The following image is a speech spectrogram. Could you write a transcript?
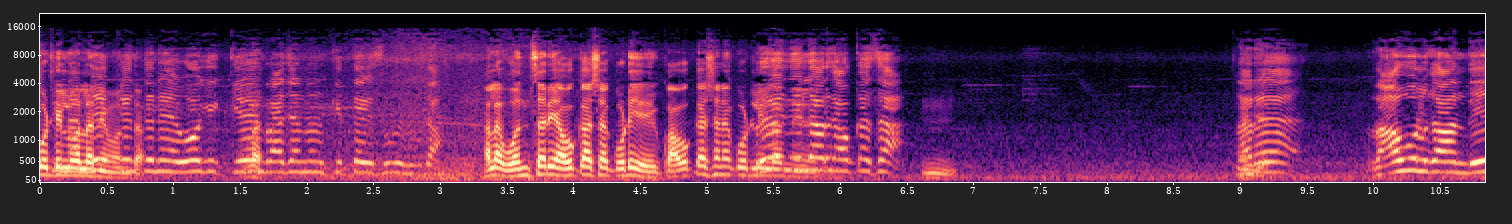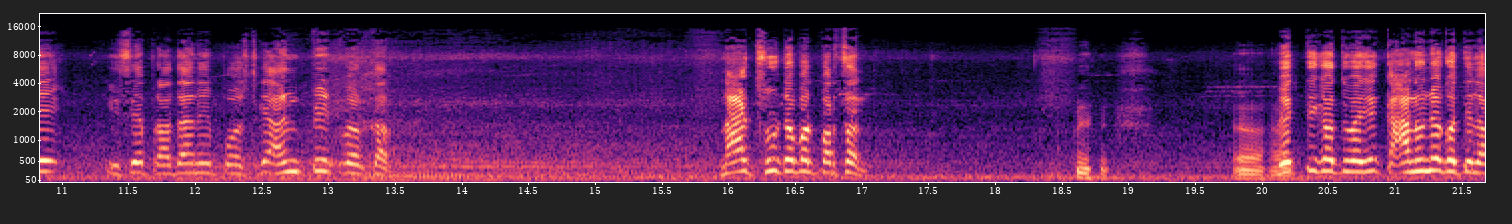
ಕೊಟ್ಟಿಲ್ವಲ್ಲ ನೀವು ಅಂತ. ಹೋಗಿ ಕೆ ಎನ್ ರಾಜಣ್ಣನ ಕಿತ್ತಾಗಿ ಅಲ್ಲ ಒಂದ್ಸರಿ ಅವಕಾಶ ಕೊಡಿ ಅವಕಾಶನೇ ಕೊಡ್ಲಿಲ್ಲ ಅವ್ರಿಗೆ ಅವಕಾಶ. ಅರೆ ರಾಹುಲ್ ಗಾಂಧಿ ಇಸ್ ಎ ಪ್ರಧಾನಿ ಪೋಸ್ಟ್ಗೆ unfit worker not suitable person. ವ್ಯಕ್ತಿಗತವಾಗಿ ಕಾನೂನೇ ಗೊತ್ತಿಲ್ಲ.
